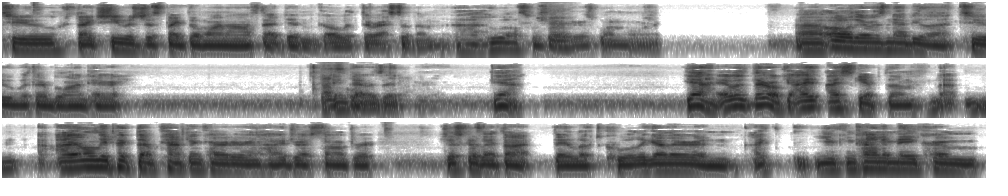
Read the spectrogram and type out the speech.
too. Like she was just like the one off that didn't go with the rest of them. Uh, who else was Sure. there? There's one more. Uh, oh, there was Nebula too with her blonde hair. I That's think that was it. Yeah. Yeah, it was. They're okay. I, I skipped them. I only picked up Captain Carter and Hydra Stomper just because I thought they looked cool together, and I you can kind of make him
